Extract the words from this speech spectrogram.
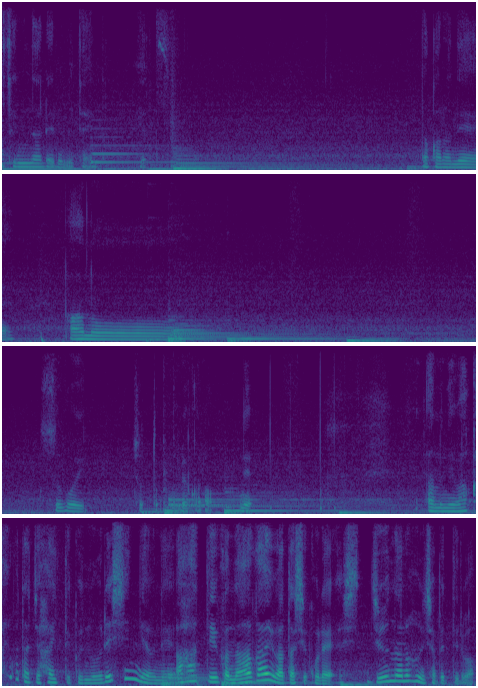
せになれるみたいなやつ。だからねあのー、すごいちょっとこれからねあのね若い子たち入ってくるの嬉しいんだよね。ああっていうか長い私これ。17分喋ってるわ。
